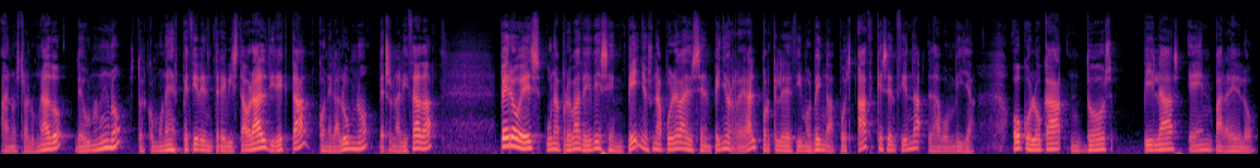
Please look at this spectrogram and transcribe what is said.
a nuestro alumnado de uno en uno, esto es como una especie de entrevista oral directa con el alumno, personalizada, pero es una prueba de desempeño, es una prueba de desempeño real porque le decimos, venga, pues haz que se encienda la bombilla o coloca dos pilas en paralelo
